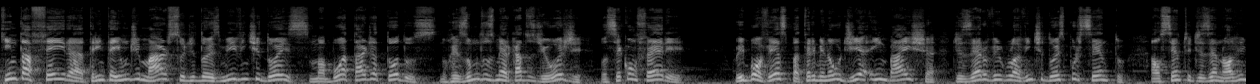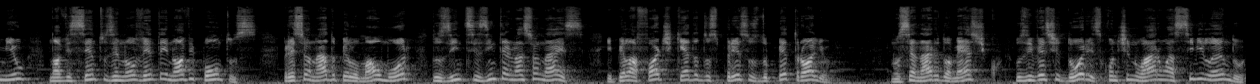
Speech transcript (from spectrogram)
Quinta-feira, 31 de março de 2022. Uma boa tarde a todos. No resumo dos mercados de hoje, você confere. O Ibovespa terminou o dia em baixa de 0,22%, aos 119.999 pontos, pressionado pelo mau humor dos índices internacionais e pela forte queda dos preços do petróleo. No cenário doméstico, os investidores continuaram assimilando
